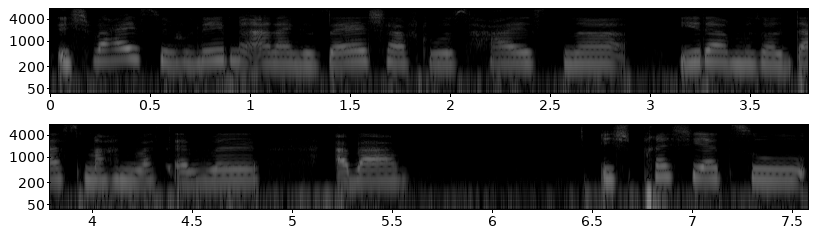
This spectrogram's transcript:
ich weiß, wir leben in einer Gesellschaft, wo es heißt, ne, jeder soll das machen, was er will, aber ich spreche ja zu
